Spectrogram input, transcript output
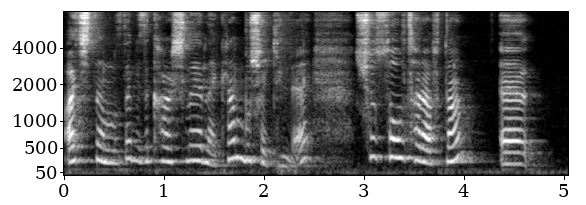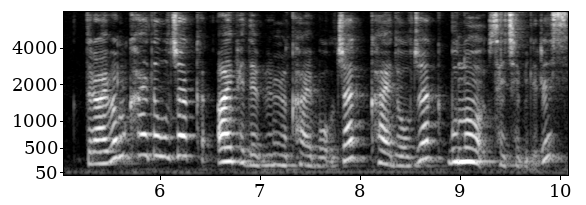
açtığımızda bizi karşılayan ekran bu şekilde. Şu sol taraftan e, Drive'a mı kaydolacak, iPad'e mi kaybolacak, kaydolacak bunu seçebiliriz.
